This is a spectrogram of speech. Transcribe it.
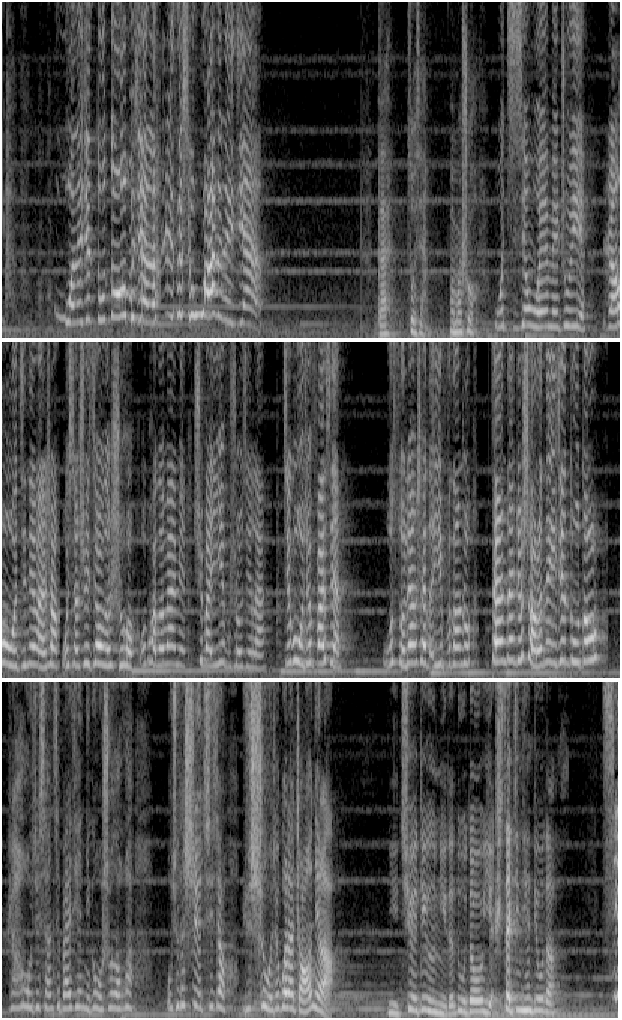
我那件肚兜不见了，绿色绣花的那件。来，坐下，慢慢说。我起先我也没注意，然后我今天晚上我想睡觉的时候，我跑到外面去把衣服收进来，结果我就发现我所晾晒的衣服当中，单单就少了那一件肚兜。然后我就想起白天你跟我说的话，我觉得事有蹊跷，于是我就过来找你了。你确定你的肚兜也是在今天丢的？千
